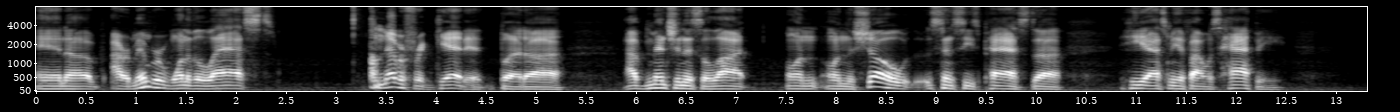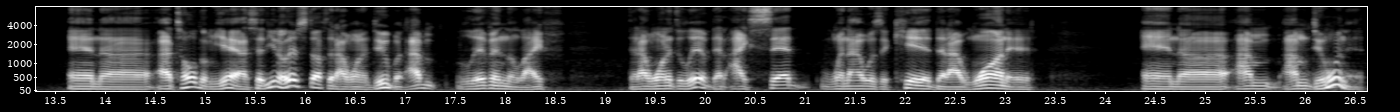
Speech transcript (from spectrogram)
and uh, I remember one of the last. I'll never forget it, but uh, I've mentioned this a lot on on the show since he's passed. Uh, he asked me if I was happy, and uh, I told him, yeah, I said, you know, there's stuff that I want to do, but I'm living the life that I wanted to live, that I said when I was a kid that I wanted, and uh, I'm I'm doing it.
